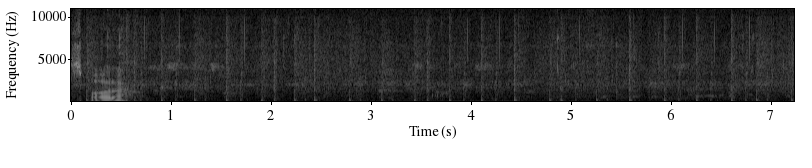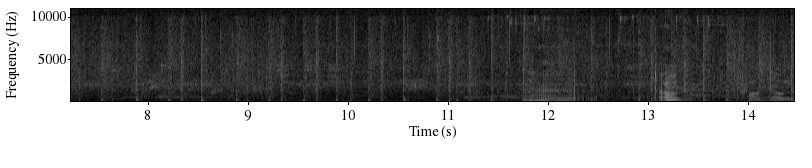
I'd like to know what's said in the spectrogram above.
Spider. Uh, dog. Wild dog.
